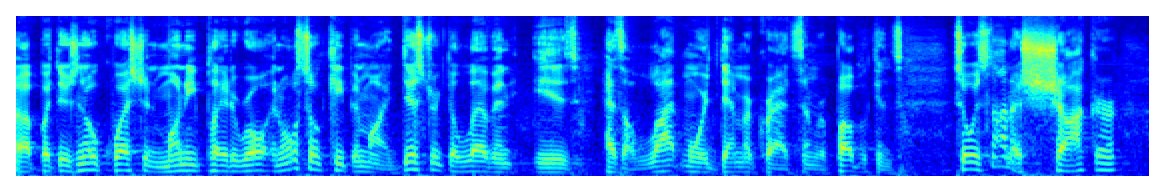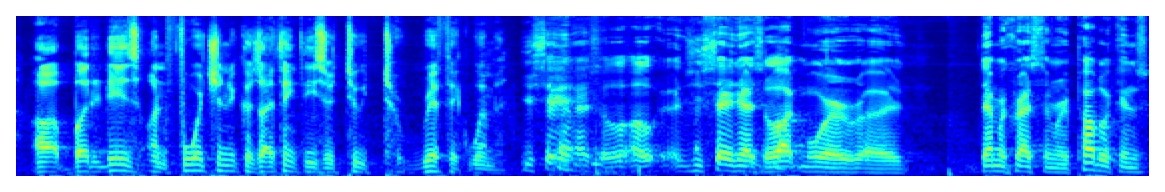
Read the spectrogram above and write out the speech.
Uh, but there's no question money played a role. And also keep in mind, District 11 is has a lot more Democrats than Republicans. So it's not a shocker, uh, but it is unfortunate because I think these are two terrific women. You say it has a, you say it has a lot more uh, Democrats than Republicans,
